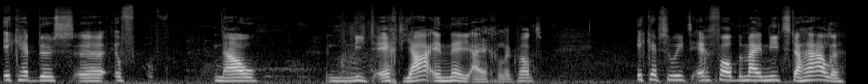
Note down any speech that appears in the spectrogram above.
ik heb dus. eh, of, of- nou, niet echt ja en nee eigenlijk. Want ik heb zoiets, er valt bij mij niets te halen.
